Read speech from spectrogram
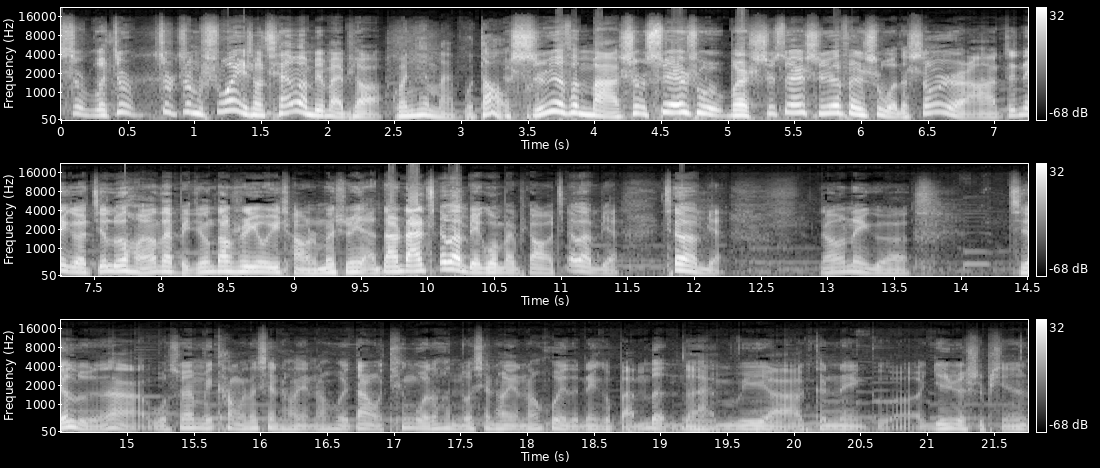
是我就就这么说一声，千万别买票。关键买不到。十月份吧，是虽然说不是，是虽然十月份是我的生日啊，这那个杰伦好像在北京当时也有一场什么巡演，但是大家千万别给我买票，千万别，千万别。然后那个杰伦啊，我虽然没看过他现场演唱会，但是我听过他很多现场演唱会的那个版本的嗯 MV 啊，跟那个音乐视频。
